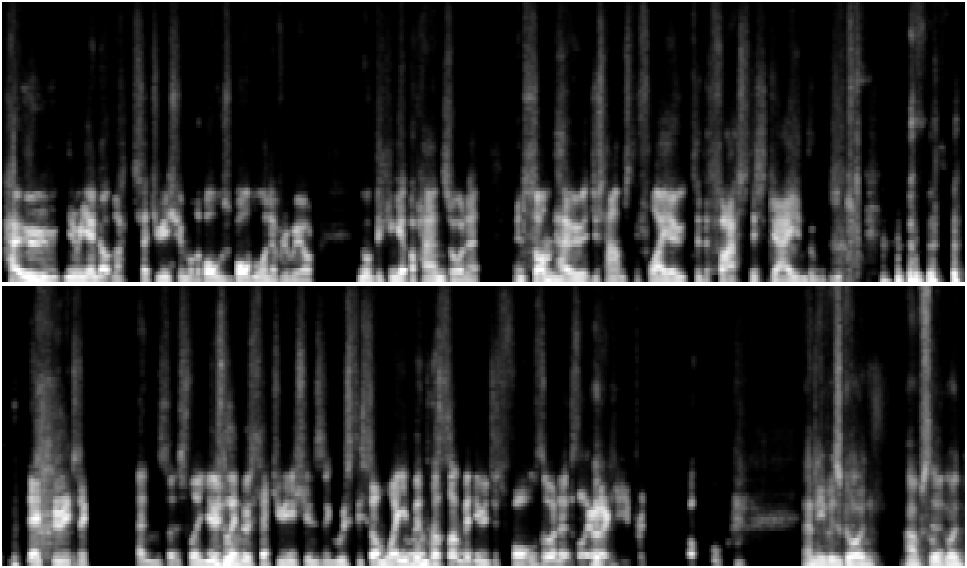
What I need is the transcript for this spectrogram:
how you know you end up in a situation where the ball's bobbling everywhere, nobody can get their hands on it, and somehow it just happens to fly out to the fastest guy in the league. and so it's like usually in those situations it goes to some lineman or somebody who just falls on it. It's like oh, and he was gone, absolutely yeah. gone.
